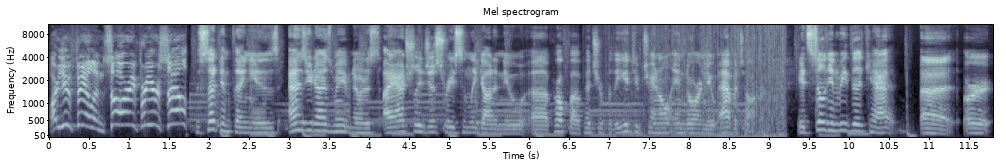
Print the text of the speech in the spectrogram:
Are you feeling sorry for yourself? The second thing is, as you guys may have noticed, I actually just recently got a new uh, profile picture for the YouTube channel and or a new avatar. It's still gonna be the cat, uh, or...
